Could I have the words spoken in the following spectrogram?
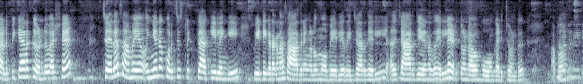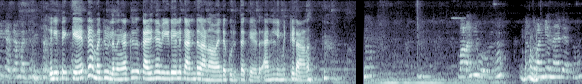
കളിപ്പിക്കാറൊക്കെ ഉണ്ട്. പക്ഷെ ചില സമയം ഇങ്ങനെ കുറച്ച് സ്ട്രിക്റ്റ് ആക്കിയില്ലെങ്കിൽ വീട്ടിൽ കിടക്കണ സാധനങ്ങളും മൊബൈൽ റീചാർജ് എല്ലാം ചാർജ് ചെയ്യണത് എല്ലാം എടുത്തുകൊണ്ട് അവൻ പോവും കടിച്ചോണ്ട്. അപ്പം വീട്ടിൽ കയറ്റാൻ പറ്റില്ല നിങ്ങൾക്ക് കഴിഞ്ഞ വീഡിയോയിൽ കണ്ടു കാണോ അവന്റെ കുരുത്തക്കേട്. അൺലിമിറ്റഡ് ആണ്. വളങ്ങി പോകുന്നു. നമുക്ക് വണ്ടി നേരെയാക്കണം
